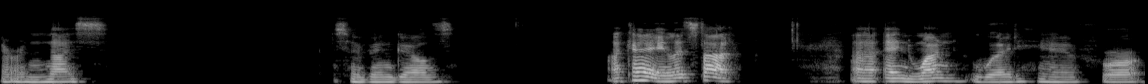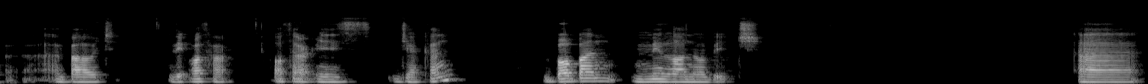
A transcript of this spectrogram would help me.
very nice. Serbian girls. Okay, let's start. Uh, and one word here for uh, about the author. Author is Jakan Boban Milanović. Eh, A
